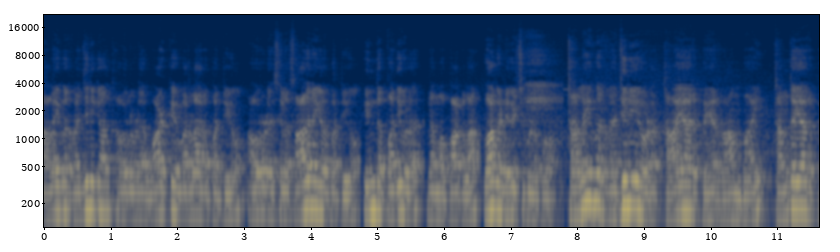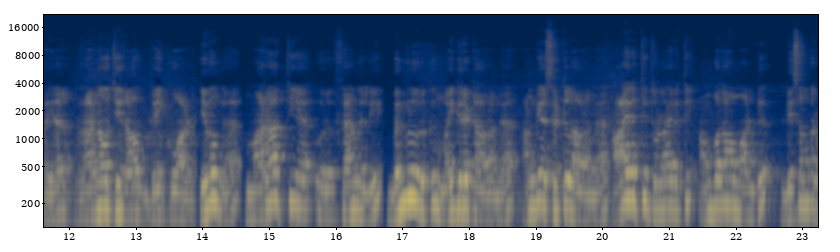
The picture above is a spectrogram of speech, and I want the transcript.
தலைவர் ரஜினிகாந்த் அவரோட வாழ்க்கை வரலாறை பற்றியும் அவரோட சில சாதனைகளை பற்றியும் இந்த பதிவுல நம்ம பார்க்கலாம். வாங்க நிகழ்ச்சிக்குள்ள போகலாம் தலைவர் ரஜினியோட தாயார் பெயர் ராம்பாய் தந்தையார் பெயர் ரணோஜி ராவ் கெய்க்வாட் இவங்க மராத்திய ஒரு ஃபேமிலி பெங்களூருக்கு மைக்ரேட் ஆகுறாங்க. அங்கே செட்டில் ஆகுறாங்க. ஆயிரத்தி தொள்ளாயிரத்தி ஐம்பதாம் ஆண்டு டிசம்பர்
